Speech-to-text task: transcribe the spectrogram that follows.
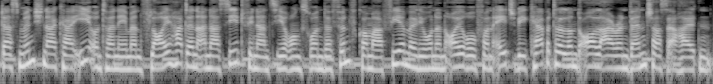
Das Münchner KI-Unternehmen Floy hat in einer Seed-Finanzierungsrunde 5,4 Millionen Euro von HV Capital und All Iron Ventures erhalten.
